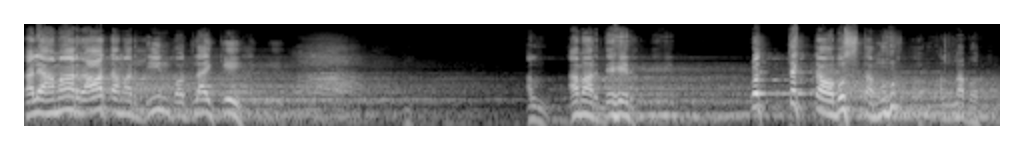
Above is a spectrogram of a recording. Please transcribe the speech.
তাহলে আমার রাত, আমার দিন বদলায় কে? আমার দেহের প্রত্যেকটা অবস্থা, মুহূর্ত আল্লাহ বদলায়।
